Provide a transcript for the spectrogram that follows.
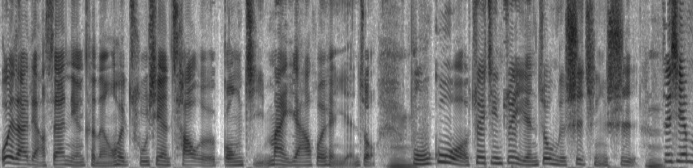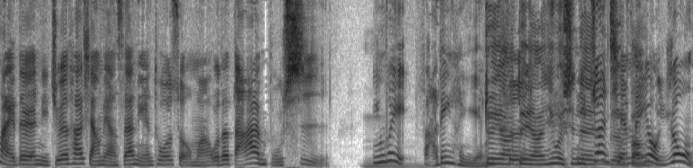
未来两三年可能会出现超额供给，卖压会很严重。嗯，不过最近最严重的事情是，嗯，这些买的人，你觉得他想两三年脱手吗？我的答案不是。因为法令很严格，对呀，对呀，因为现在你赚钱没有用。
